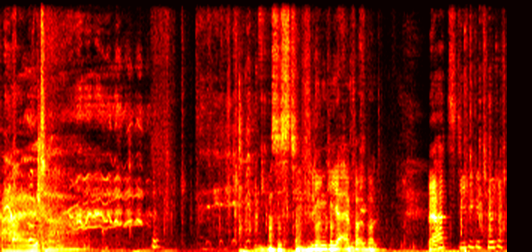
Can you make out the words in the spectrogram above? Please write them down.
Alter. Also Stevie Fliegen die hier einfach über. Wer hat Stevie getötet?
